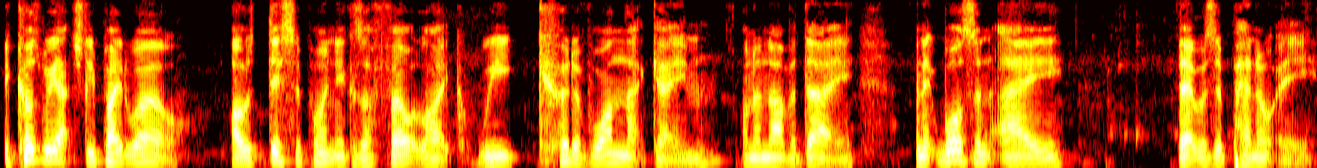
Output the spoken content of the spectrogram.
because we actually played well. I was disappointed because I felt like we could have won that game on another day, and it wasn't a there was a penalty,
